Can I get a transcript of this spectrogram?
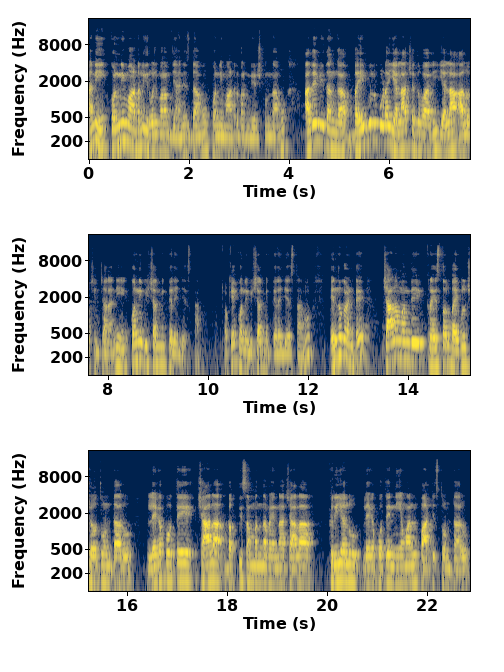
అని కొన్ని మాటలు ఈరోజు మనం ధ్యానిస్తాము. కొన్ని మాటలు మనం నేర్చుకుందాము. అదేవిధంగా బైబిల్ కూడా ఎలా చదవాలి? ఎలా ఆలోచించాలని కొన్ని విషయాలు మీకు తెలియజేస్తాను. ఓకే? కొన్ని విషయాలు మీకు తెలియజేస్తాను. ఎందుకంటే చాలామంది క్రైస్తవులు బైబిల్ చదువుతూ ఉంటారు. లేకపోతే చాలా భక్తి సంబంధమైన చాలా క్రియలు లేకపోతే నియమాలను పాటిస్తూ ఉంటారు.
